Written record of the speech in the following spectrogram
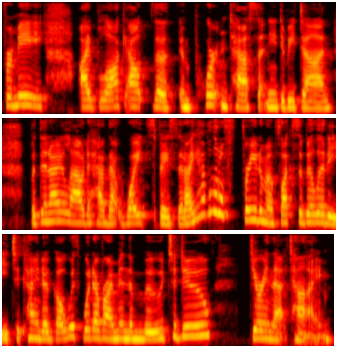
for me, I block out the important tasks that need to be done, but then I allow to have that white space that I have a little freedom and flexibility to kind of go with whatever I'm in the mood to do during that time.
